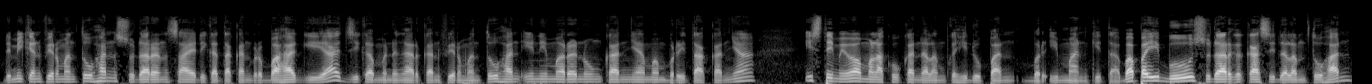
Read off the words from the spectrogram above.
Demikian firman Tuhan, saudara saya dikatakan berbahagia jika mendengarkan firman Tuhan ini merenungkannya, memberitakannya, istimewa melakukan dalam kehidupan beriman kita. Bapak Ibu, saudara kekasih dalam Tuhan,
